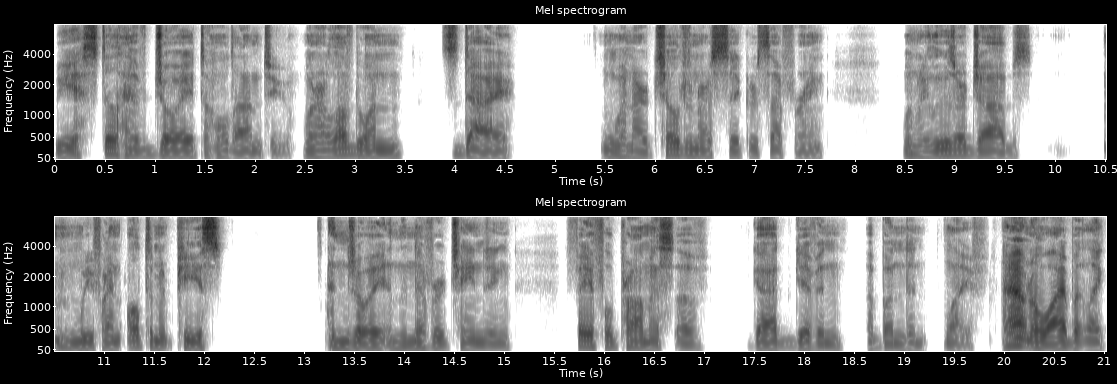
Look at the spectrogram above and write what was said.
We still have joy to hold on to. When our loved ones die, when our children are sick or suffering, when we lose our jobs, we find ultimate peace and joy in the never changing faithful promise of God given abundant life. I don't know why, but like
